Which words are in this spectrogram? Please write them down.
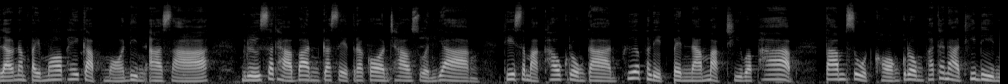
แล้วนำไปมอบให้กับหมอดินอาสา หรือสถาบันเกษตรกรชาวสวนยาง ที่สมัครเข้าโครงการเพื่อผลิตเป็นน้ำหมักชีวภาพ ตามสูตรของกรมพัฒนาที่ดิน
